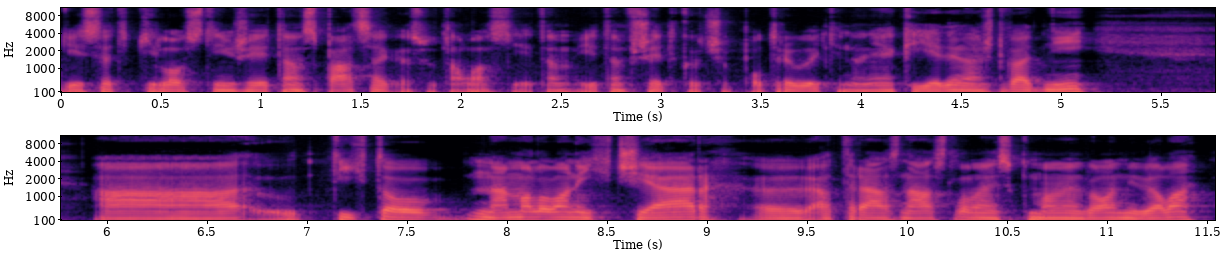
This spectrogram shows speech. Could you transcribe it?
10 e, kg s tým, že je tam spácak a sú tam vlastne, je tam, je tam všetko, čo potrebujete na nejaké 1 až 2 dní. A týchto namalovaných čiar a teraz na Slovensku máme veľmi veľa.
